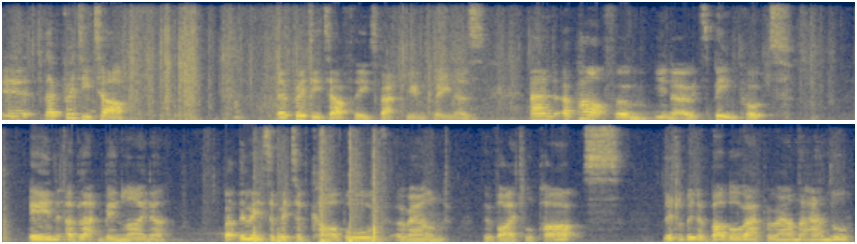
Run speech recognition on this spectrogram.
it, eh, they're pretty tough. They're pretty tough, these vacuum cleaners. And apart from, you know, it's been put in a black bin liner, but there is a bit of cardboard around the vital parts, little bit of bubble wrap around the handle.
